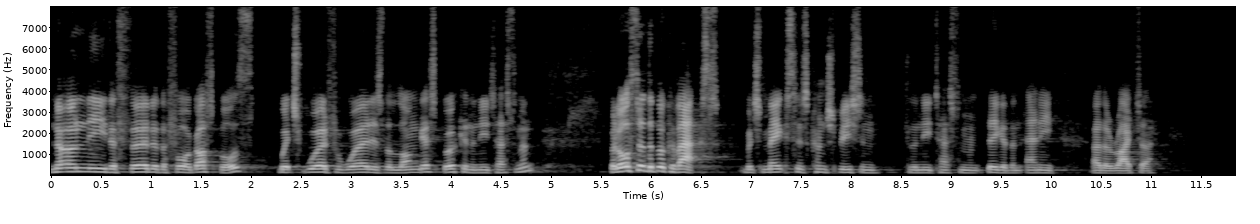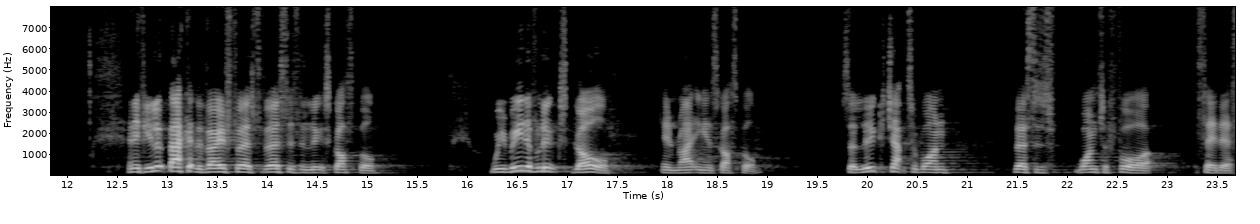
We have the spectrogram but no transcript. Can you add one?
not only the third of the four Gospels, which word for word is the longest book in the New Testament, but also the book of Acts, which makes his contribution to the New Testament bigger than any other writer. And if you look back at the very first verses in Luke's Gospel, we read of Luke's goal in writing his Gospel. So, Luke chapter 1, verses 1 to 4 say this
